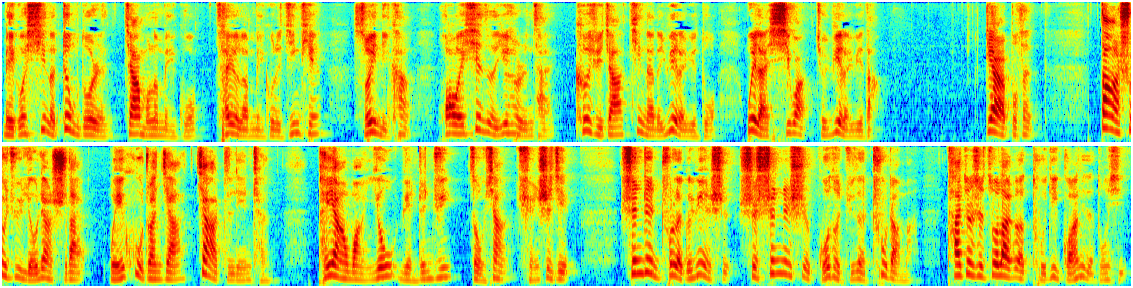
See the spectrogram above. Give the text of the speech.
美国吸引了这么多人加盟了美国，才有了美国的今天。所以你看，华为现在的优秀人才、科学家进来的越来越多，未来希望就越来越大。第二部分，大数据流量时代，维护专家价值连城，培养网优远征军走向全世界。深圳出了个院士，是深圳市国土局的处长嘛？他就是做那个土地管理的东西。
